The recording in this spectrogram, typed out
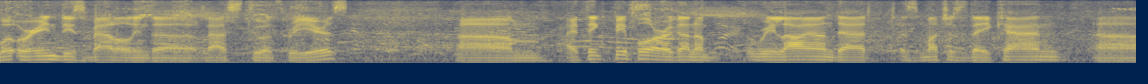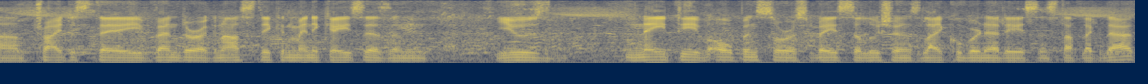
were in this battle in the last two or three years. Um, I think people are going to rely on that as much as they can, uh, try to stay vendor agnostic in many cases, and use native open source based solutions like Kubernetes and stuff like that.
